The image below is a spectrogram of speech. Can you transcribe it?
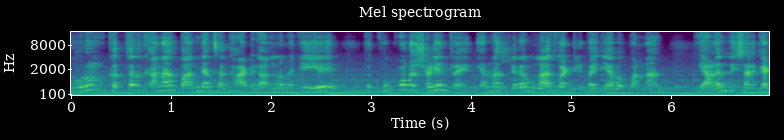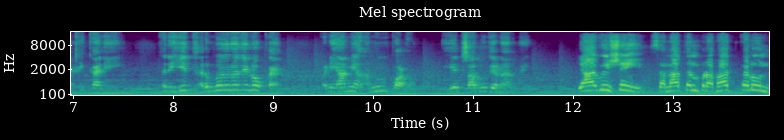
वरून कत्तलखाना बांधण्याचा घाट घालणं म्हणजे हे हे खूप मोठं षडयंत्र आहे. यांना शरम लाज वाटली पाहिजे या लोकांना. की आळंदी सारख्या ठिकाणी. तर ही धर्मविरोधी लोक आहेत. पण हे आम्ही हाणून पाडू. हे चालू देणार नाही. याविषयी सनातन प्रभात कडून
